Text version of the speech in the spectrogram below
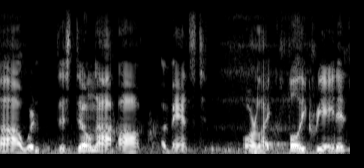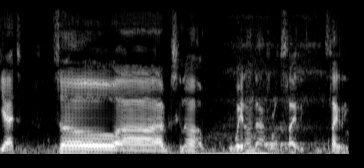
uh, we're, they're still not, uh, advanced or, like, fully created yet. So, uh, I'm just going to wait on that for slightly, slightly.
